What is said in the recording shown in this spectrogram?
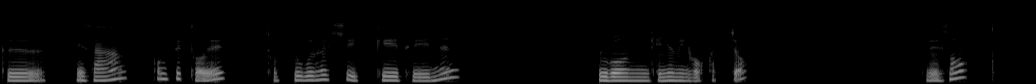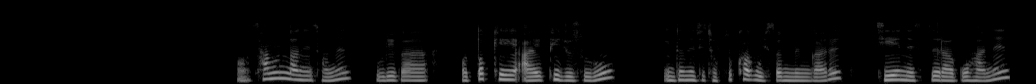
그 대상 컴퓨터에 접속을 할 수 있게 되는 이런 개념인 것 같죠? 그래서 어, 사문단에서는 우리가 어떻게 IP 주소로 인터넷에 접속하고 있었는가를 DNS라고 하는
